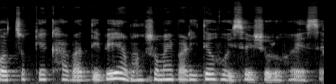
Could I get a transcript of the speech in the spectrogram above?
কচ্ছপকে খাবার দিবে, এমন সময় বাড়িতে হইচই শুরু হয়েছে।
